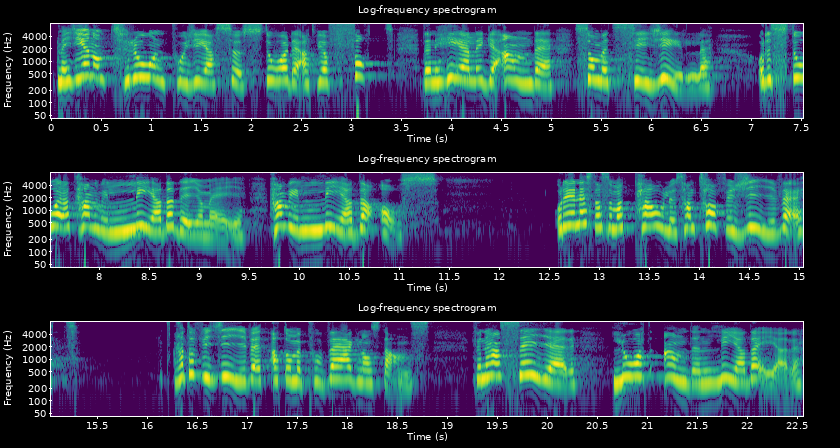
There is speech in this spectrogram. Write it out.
Men genom tron på Jesus står det att vi har fått den helige ande som ett sigill. Och det står att han vill leda dig och mig. Han vill leda oss. Och det är nästan som att Paulus, han tar för givet, han tar för givet att de är på väg någonstans. För när han säger låt anden leda er.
